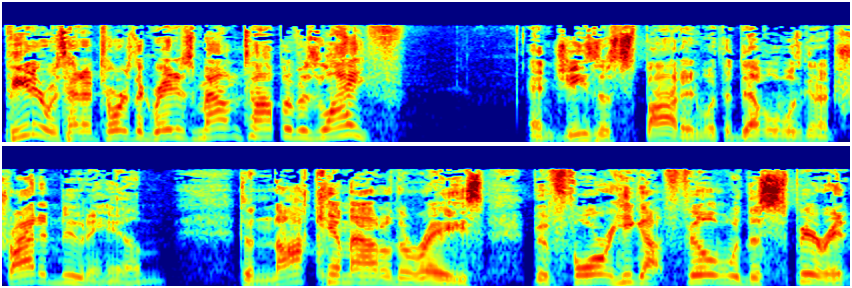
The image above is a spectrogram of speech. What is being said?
Peter was headed towards the greatest mountaintop of his life. And Jesus spotted what the devil was going to try to do to him to knock him out of the race before he got filled with the Spirit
